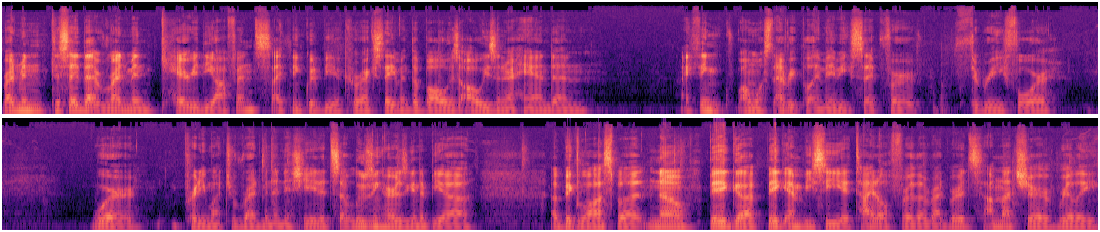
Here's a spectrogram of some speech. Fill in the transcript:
Redmond. To say that Redmond carried the offense, I think would be a correct statement. The ball was always in her hand, and I think almost every play, maybe except for three, four, were pretty much Redmond initiated. So losing her is going to be a a big loss, but no, big uh, big MVC title for the Redbirds. I'm not sure really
